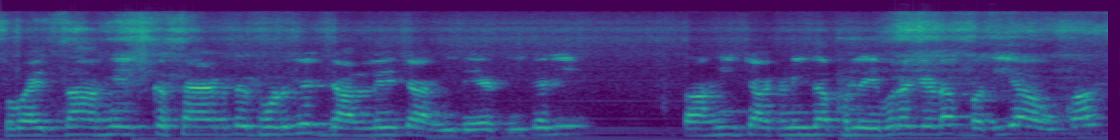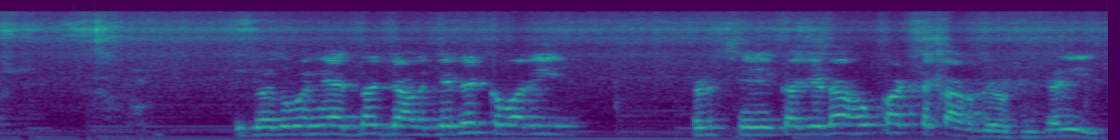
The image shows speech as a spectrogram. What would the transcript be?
ਸੋ ਇਦਾਂ ਇਹ ਇੱਕ ਸਾਈਡ ਤੇ ਥੋੜੇ ਜਿਹੇ ਜਲਨੇ ਚਾਹੀਦੇ ਆ ਠੀਕ ਹੈ ਜੀ? ਤਾਂ ਹੀ ਚਟਣੀ ਦਾ ਫਲੇਵਰ ਹੈ ਜਿਹੜਾ ਵਧੀਆ ਆਊਗਾ। ਤੇ ਜਦੋਂ ਇਹ ਇਦਾਂ ਜਲ ਗਏ ਨੇ ਇੱਕ ਵਾਰੀ, ਫਿਰ ਸੇਕ ਆ ਜਿਹੜਾ ਉਹ ਘੱਟ ਕਰ ਦਿਓ, ਠੀਕ ਹੈ ਜੀ?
